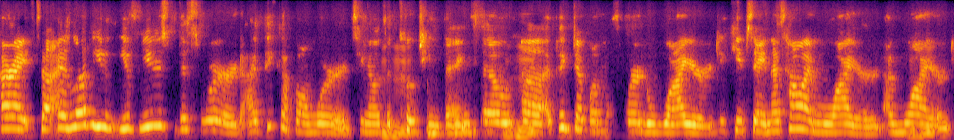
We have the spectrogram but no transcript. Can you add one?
All right. So I love you. You've used this word. I pick up on words. You know, it's mm-hmm. a coaching thing. So mm-hmm. uh, I picked up on this word wired. You keep saying that's how I'm wired. I'm mm-hmm. wired.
